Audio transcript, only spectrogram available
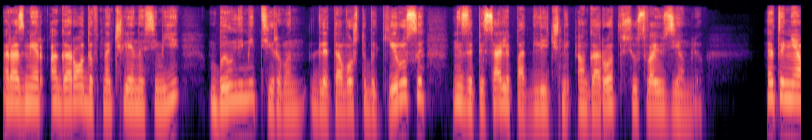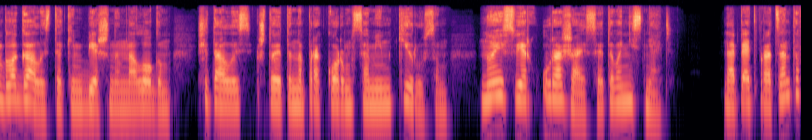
Размер огородов на члена семьи был лимитирован для того, чтобы кирусы не записали под личный огород всю свою землю. Это не облагалось таким бешеным налогом, считалось, что это на прокорм самим кирусам, но и сверх урожай с этого не снять. На 5%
